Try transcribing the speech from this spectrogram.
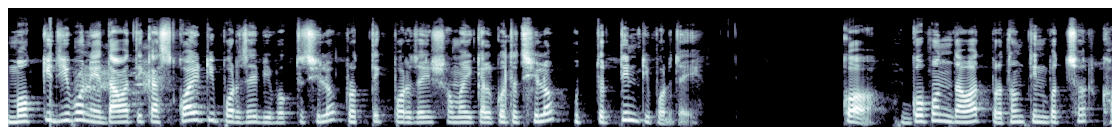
মক্কি জীবনে দাওয়াতি কাজ কয়টি পর্যায়ে বিভক্ত ছিল? প্রত্যেক পর্যায়ে সময়কাল কত ছিল? উত্তর, তিনটি পর্যায়ে। ক, গোপন দাওয়াত প্রথম তিন বছর খ,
